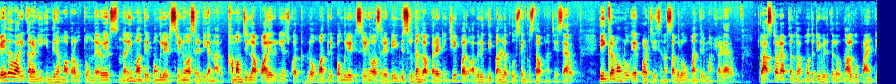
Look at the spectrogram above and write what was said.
పేదవారి కళని ఇందిరమ్మ ప్రభుత్వం నెరవేరుస్తుందని మంత్రి పొంగులేటి శ్రీనివాసరెడ్డి అన్నారు. ఖమ్మం జిల్లా పాలేరు నియోజకవర్గంలో మంత్రి పొంగులేటి శ్రీనివాసరెడ్డి విస్తృతంగా పర్యటించి పలు అభివృద్ధి పనులకు శంకుస్థాపన చేశారు. ఈ క్రమంలో ఏర్పాటు చేసిన సభలో మంత్రి మాట్లాడారు. రాష్ట్ర వ్యాప్తంగా మొదటి విడతలో నాలుగు పాయింట్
